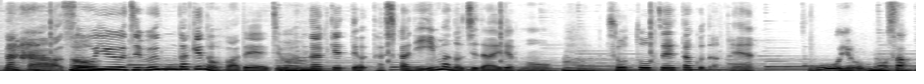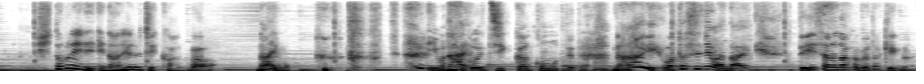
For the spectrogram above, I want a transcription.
うん、なんかそういう自分だけの場で自分だけって確かに今の時代でも相当贅沢だね。そうよもうさ一、うん、人になれる時間がないもん。今すごい実感こもってた。ない私にはない。電車の中がだけぐらい。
